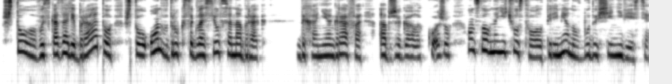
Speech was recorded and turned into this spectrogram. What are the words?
«Что, вы сказали брату, что он вдруг согласился на брак?» Дыхание графа обжигало кожу. Он словно не чувствовал перемену в будущей невесте.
